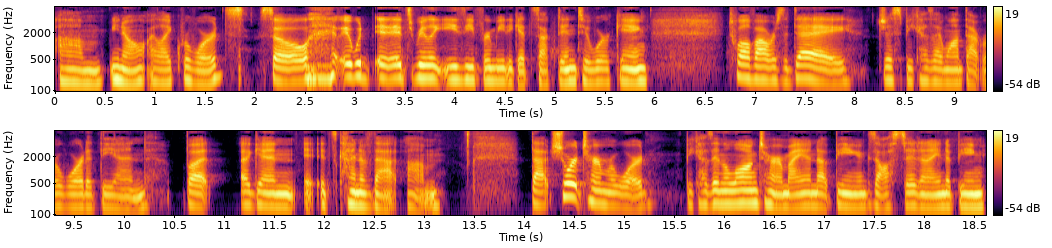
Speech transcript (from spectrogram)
um, you know, I like rewards. So it would, it's really easy for me to get sucked into working 12 hours a day just because I want that reward at the end. But again, it, it's kind of that, um, that short term reward because in the long term, I end up being exhausted and I end up being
